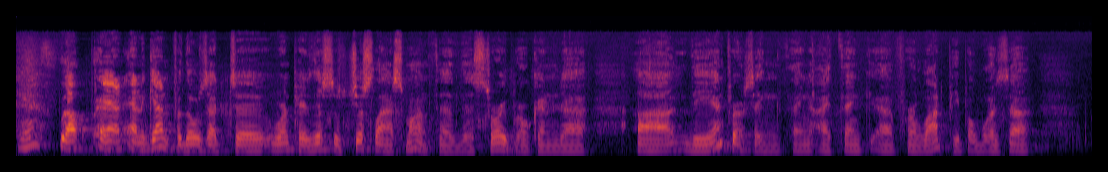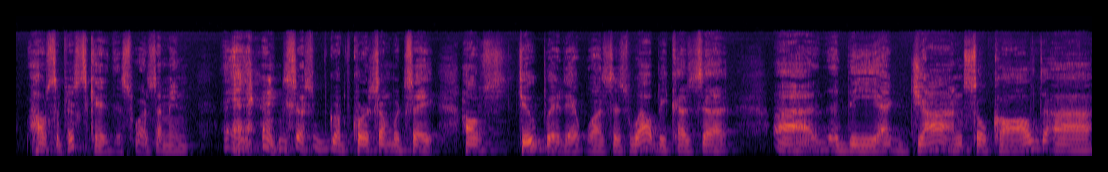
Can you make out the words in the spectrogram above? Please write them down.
yes. Well, and, and again, for those that uh, weren't paid, this was just last month, uh, the story broke, and uh, uh, the interesting thing, I think, uh, for a lot of people was uh, how sophisticated this was. I mean, and of course, some would say how stupid it was as well, because uh, the uh, John, so-called, uh,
